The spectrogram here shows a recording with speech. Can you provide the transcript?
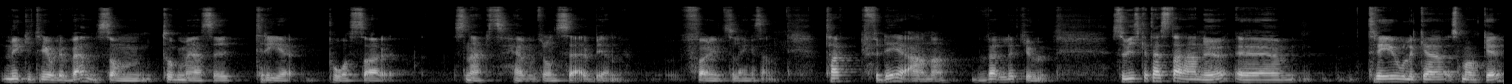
mycket trevlig vän som tog med sig tre påsar snacks hem från Serbien för inte så länge sedan. Tack för det Anna, väldigt kul. Så vi ska testa här nu. Eh, tre olika smaker.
